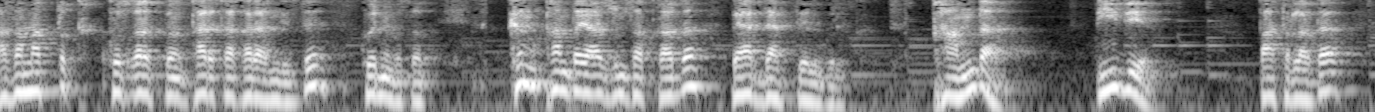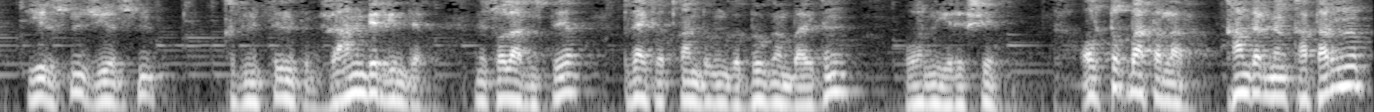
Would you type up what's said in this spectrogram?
азаматтық көзқараспен тарихқа қараған кезде көріне бастады кім қандай жұмыс атқарды бәрі дәріптелу керек. Хан да би де батырлар да ел үшін жер үшін қызмет істеген екен жанын бергендер. Міне солардың ішінде біз айтып отқан бүгінгі бөгенбайдың орны ерекше. Ұлттық батырлар хандармен қатар жүріп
